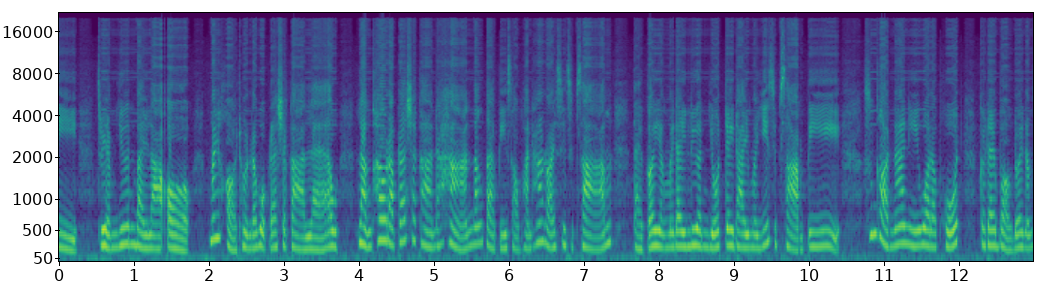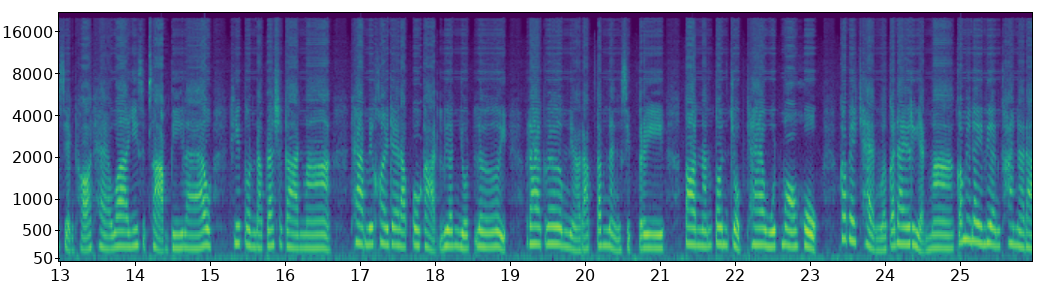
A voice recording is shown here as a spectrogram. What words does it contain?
2004 เตรียมยื่นใบลาออก ไม่ขอทนระบบราชการแล้ว หลังเข้ารับราชการทหารตั้งแต่ปี 2543 แต่ก็ยังไม่ได้เลื่อนยศใด ๆ มา 23 ปี ซึ่งก่อนหน้านี้วรพจน์ก็ได้บอกด้วยน้ำเสียงท้อแท้ว่า 23 ปีแล้ว ที่ตนรับราชการมา แทบไม่ค่อยได้รับโอกาสเลื่อนยศเลย แรกเริ่มเนี่ยรับตำแหน่ง10ตรี ตอนนั้นตนจบแค่วุฒิม .6 ก็ไปแข่งแล้วก็ได้เหรียญมา ก็ไม่ได้เลื่อนขั้นอะไร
